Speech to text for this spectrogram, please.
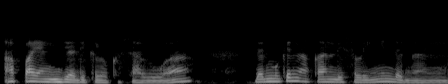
apa yang jadi keluh kesah gue dan mungkin akan diselingin dengan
